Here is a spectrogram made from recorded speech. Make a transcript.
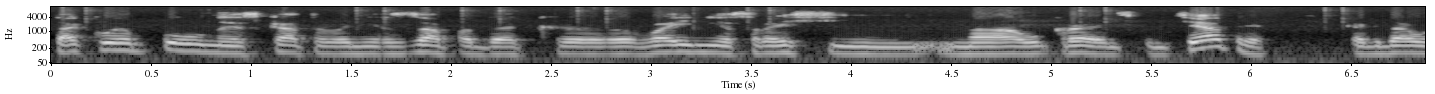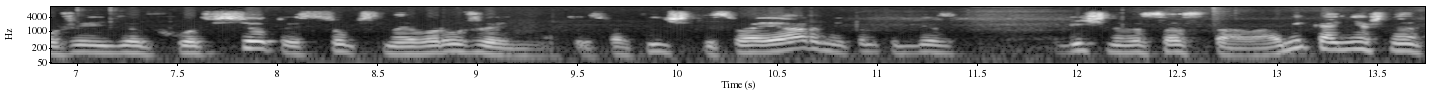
такое полное скатывание Запада к э, войне с Россией на украинском театре, когда уже идет в ход все, то есть собственное вооружение, то есть фактически своя армия, только без личного состава. Они, конечно,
